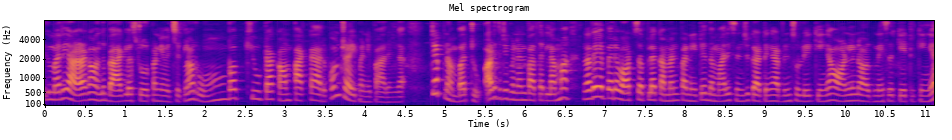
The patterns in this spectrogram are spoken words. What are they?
இது மாதிரி அழகாக வந்து பேக்கில் ஸ்டோர் பண்ணி வச்சு வச்சுக்கலாம். ரொம்ப க்யூட்டாக காம்பேக்டாக இருக்கும். ட்ரை பண்ணி பாருங்கள் டிப் நம்பர் டூ அடுத்த டிப் என்னென்னு பார்த்துடலாமா? நிறைய பேர் வாட்ஸ்அப்பில் கமெண்ட் பண்ணிவிட்டு இந்த மாதிரி செஞ்சு காட்டுங்க அப்படின்னு சொல்லியிருக்கீங்க. ஆன்லைன் ஆர்கனைசர் கேட்டிருக்கீங்க.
